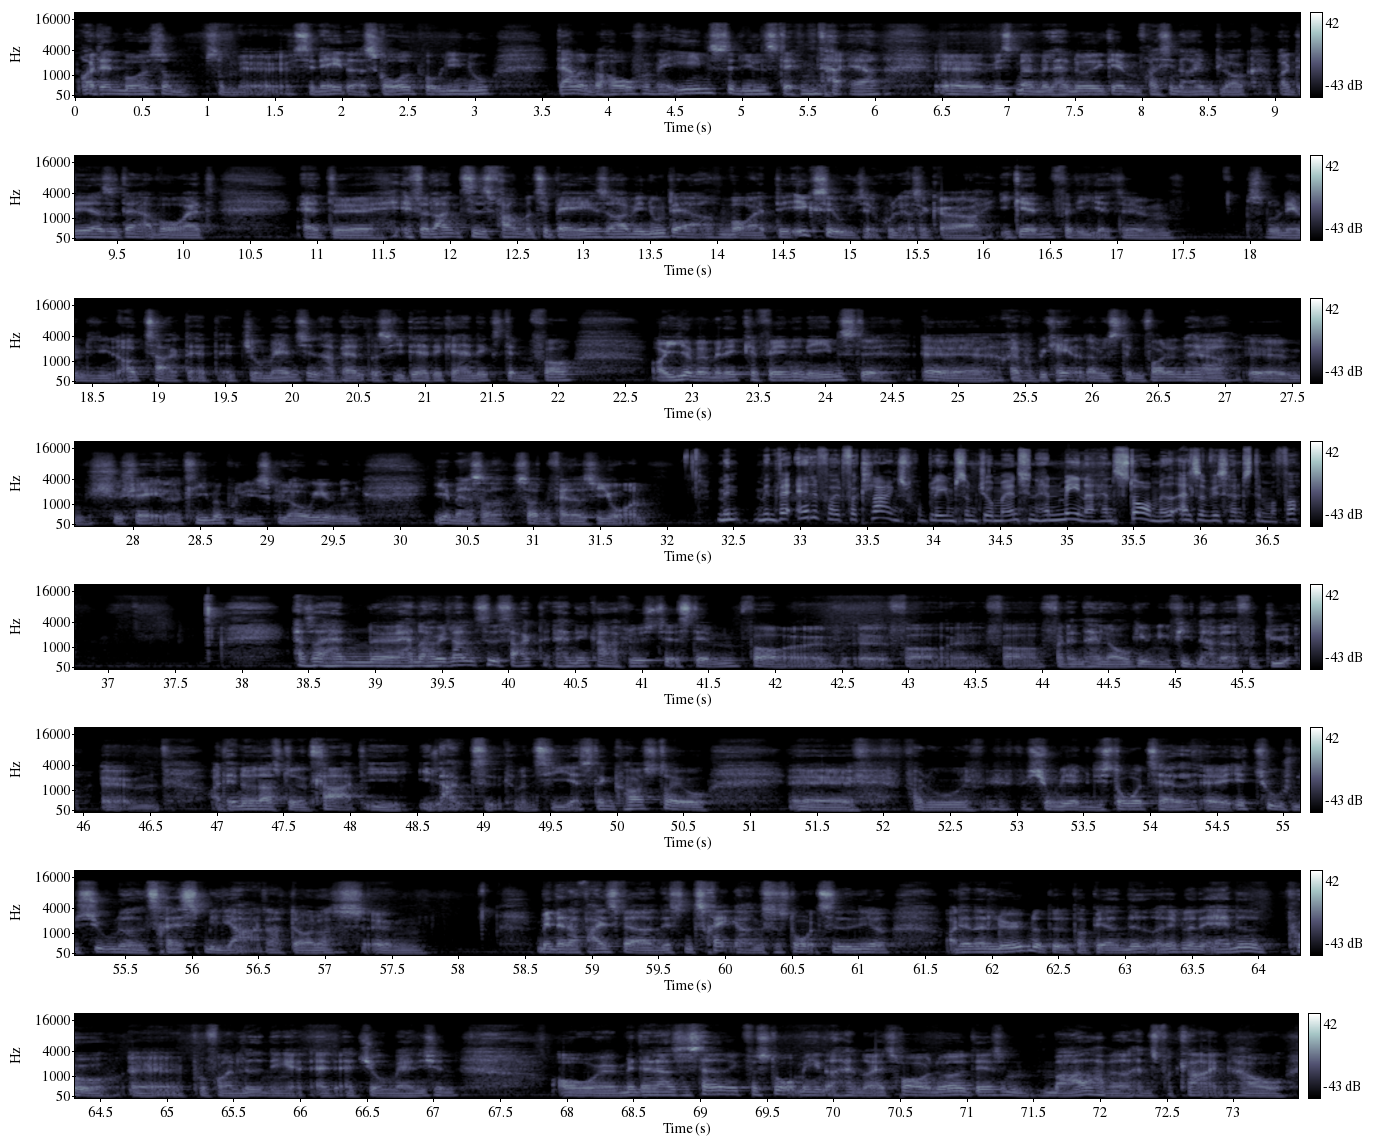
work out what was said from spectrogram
og den måde, som, som øh, senatet er skåret på lige nu, der har man behov for hver eneste lille stemme, der er, øh, hvis man vil have noget igennem fra sin egen blok. Og det er altså der, hvor at, at øh, efter lang tid frem og tilbage, så er vi nu der, hvor at det ikke ser ud til at kunne lade sig gøre igen, fordi at, øh, som du nævnte i din optakt, at, at Joe Manchin har valgt at sige, at det her det kan han ikke stemme for. Og i og med, at man ikke kan finde en eneste øh, republikaner, der vil stemme for den her øh, sociale og klimapolitiske lovgivning, jamen altså, så er den faldet til jorden. Men, men hvad er det for et forklaringsproblem, som Joe Manchin han mener, han står med, altså hvis han stemmer for? Altså, han, øh, han har jo i lang tid sagt, at han ikke har haft lyst til at stemme for, øh, øh for, øh, for, for den her lovgivning, fordi den har været for dyr. Øhm, og det er noget, der har stået klart i, i lang tid, kan man sige. Altså, den koster jo, øh, for nu jonglerer med de store tal, øh, 1.750 milliarder dollars. Øh, men den har faktisk været næsten tre gange så stor tidligere, og den er løbende blevet barberet ned, og det er blandt andet på, øh, på foranledning af, af, af Joe Manchin. Og, øh, men den er altså stadigvæk for stor, mener han, og jeg tror, noget af det, som meget har været hans forklaring, har jo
